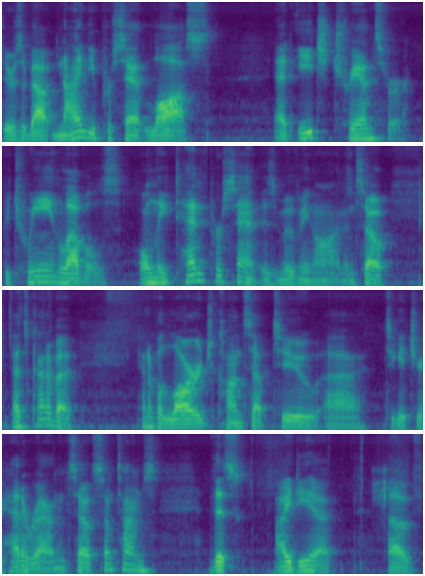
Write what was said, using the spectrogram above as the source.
There's about 90% loss at each transfer between levels. Only 10% is moving on. And so that's kind of a kind of a large concept to uh, to get your head around. And so sometimes this idea of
